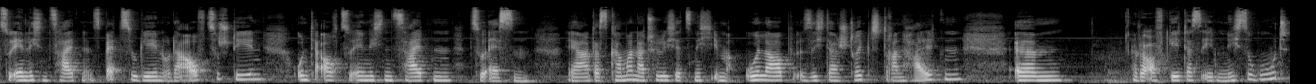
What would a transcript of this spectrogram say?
zu ähnlichen Zeiten ins Bett zu gehen oder aufzustehen und auch zu ähnlichen Zeiten zu essen. Ja, das kann man natürlich jetzt nicht im Urlaub sich da strikt dran halten. Ähm, oder oft geht das eben nicht so gut.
